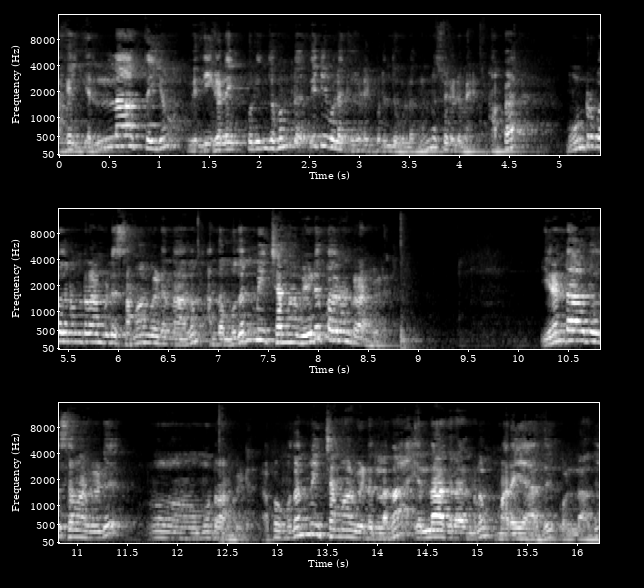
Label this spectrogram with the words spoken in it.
ஆக எல்லாத்தையும் விதிகளை புரிந்து கொண்டு விதிவிலக்குகளை புரிந்து கொள்ளுங்கன்னு சொல்லிடுவேன். அப்போ மூன்று பதினொன்றாம் வீடு சம வீடுனாலும் அந்த முதன்மை சம வீடு பதினொன்றாம் வீடு. இரண்டாவது சம வீடு மூன்றாம் வீடு. அப்போ முதன்மை சம வீடுல தான் எல்லா கிரகங்களும் மறையாது கொள்ளாது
